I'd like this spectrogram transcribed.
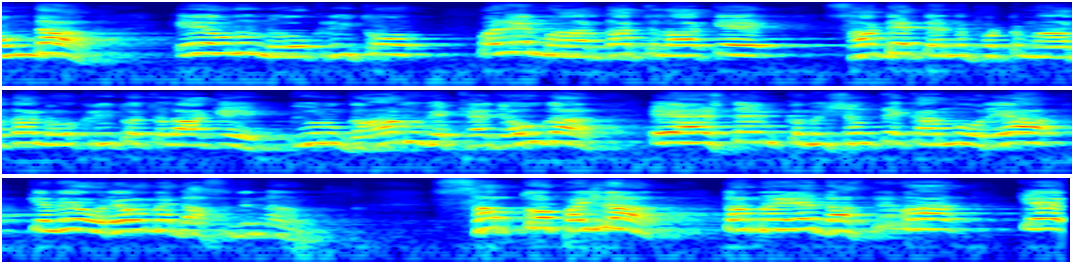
ਆਉਂਦਾ, ਇਹ ਉਹਨੂੰ ਨੌਕਰੀ ਤੋਂ ਪਰੇ ਮਾਰਦਾ, ਚਲਾ ਕੇ 3.5 ਫੁੱਟ ਮਾਰਦਾ ਨੌਕਰੀ ਤੋਂ ਚਲਾ ਕੇ, ਵੀ ਉਹਨੂੰ ਗਾਂ ਨੂੰ ਵੇਖਿਆ ਜਾਊਗਾ, ਇਹ ਇਸ ਟਾਈਮ ਕਮਿਸ਼ਨ ਤੇ ਕੰਮ ਹੋ ਰਿਹਾ, ਕਿਵੇਂ ਹੋ ਰਿਹਾ ਉਹ ਮੈਂ ਦੱਸ ਦਿੰਨਾ। ਸਭ ਤੋਂ ਪਹਿਲਾਂ ਤਾਂ ਮੈਂ ਇਹ ਦੱਸ ਦੇਵਾਂ ਕਿ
